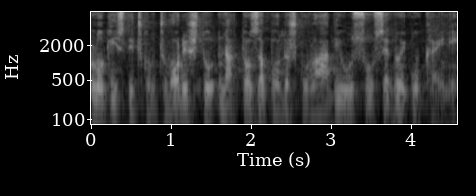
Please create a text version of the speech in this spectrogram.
logističkom čvorištu NATO za podršku vladi u susednoj Ukrajini.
